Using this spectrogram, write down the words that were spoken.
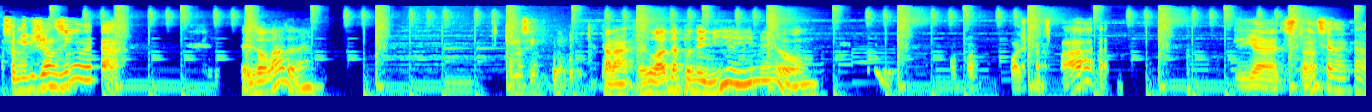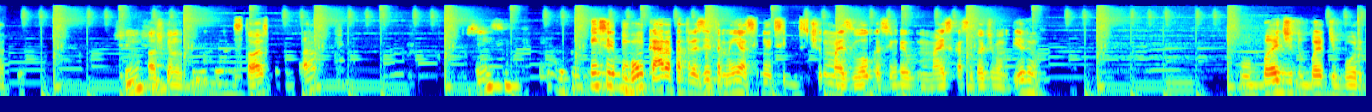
Nosso amigo Jeanzinho, né, cara? Tá isolado, né? Como assim? Tá isolado da pandemia aí, meu. Pode participar via distância, né, cara? Sim. Acho que é no histórias pra contar. Sim, sim. Quem seria um bom cara pra trazer também, assim, nesse estilo mais louco, assim, mais caçador de vampiro? O Bud do Bud Burger.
